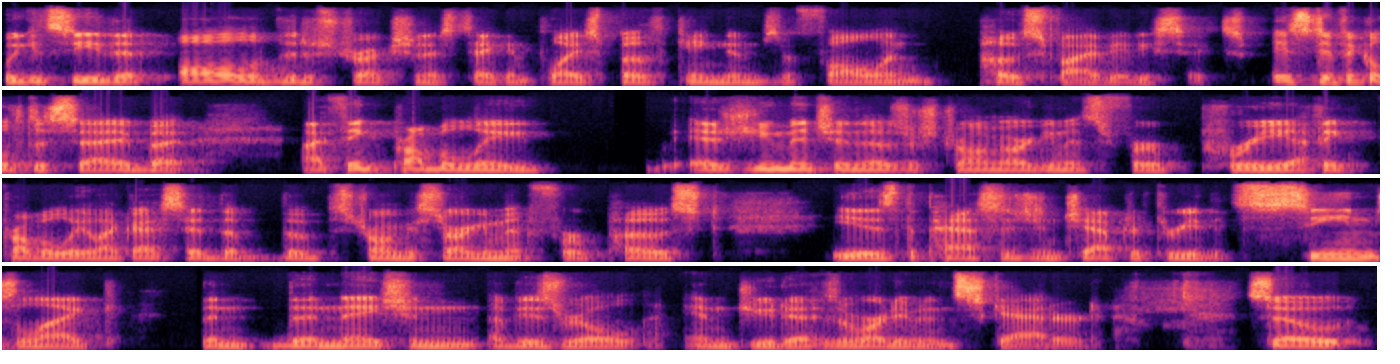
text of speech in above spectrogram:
we could see that all of the destruction has taken place. Both kingdoms have fallen post 586. It's difficult to say, but I think probably, as you mentioned, those are strong arguments for pre. I think probably, like I said, the, the strongest argument for post is the passage in chapter three that seems like the, the nation of Israel and Judah has already been scattered. So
